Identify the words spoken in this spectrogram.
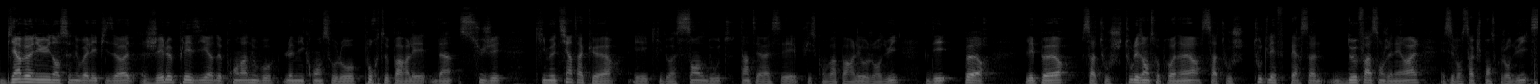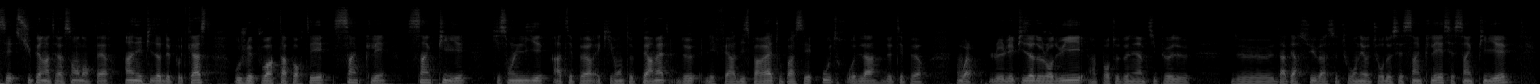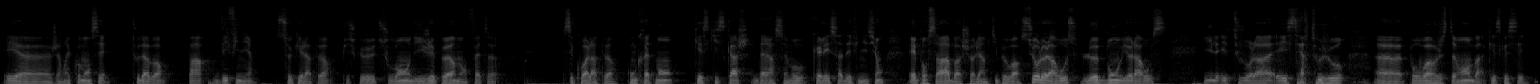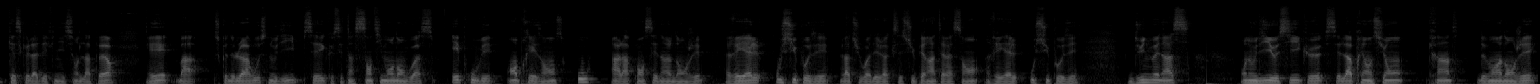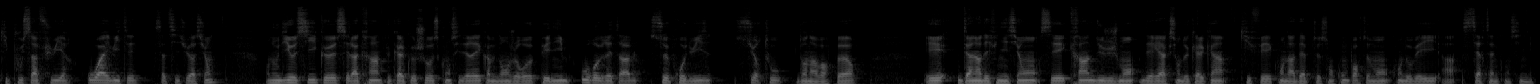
Bienvenue dans ce nouvel épisode. J'ai le plaisir de prendre à nouveau le micro en solo pour te parler d'un sujet qui me tient à cœur et qui doit sans doute t'intéresser puisqu'on va parler aujourd'hui des peurs. Les peurs, ça touche tous les entrepreneurs, ça touche toutes les personnes de façon générale et c'est pour ça que je pense qu'aujourd'hui c'est super intéressant d'en faire un épisode de podcast où je vais pouvoir t'apporter 5 clés, 5 piliers qui sont liés à tes peurs et qui vont te permettre de les faire disparaître ou passer outre au-delà de tes peurs. Donc voilà, l'épisode aujourd'hui, euh, pour te donner un petit peu d'aperçu, va se tourner autour de ces cinq clés, ces cinq piliers. Et euh, j'aimerais commencer tout d'abord par définir ce qu'est la peur, puisque souvent on dit j'ai peur, mais en fait, euh, c'est quoi la peur? Concrètement, qu'est-ce qui se cache derrière ce mot? Quelle est sa définition? Et pour ça, bah, je suis allé un petit peu voir sur le Larousse, le bon vieux Larousse il est toujours là et il sert toujours euh, pour voir justement bah, qu'est-ce que c'est, qu'est-ce que la définition de la peur. Et bah, ce que de Larousse nous dit, c'est que c'est un sentiment d'angoisse éprouvé en présence ou à la pensée d'un danger, réel ou supposé. Là, tu vois déjà que c'est super intéressant, réel ou supposé, d'une menace. On nous dit aussi que c'est l'appréhension, crainte devant un danger qui pousse à fuir ou à éviter cette situation. On nous dit aussi que c'est la crainte que quelque chose considéré comme dangereux, pénible ou regrettable se produise, surtout d'en avoir peur. Et dernière définition, c'est crainte du jugement des réactions de quelqu'un qui fait qu'on adapte son comportement, qu'on obéit à certaines consignes.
